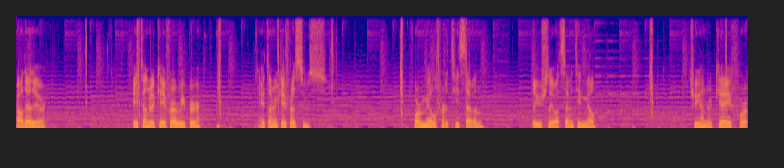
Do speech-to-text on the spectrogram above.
Oh, there they are. 800k for a Reaper. 800k for a Zeus. 4 mil for the T7. They're usually about 17 mil. 300k for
